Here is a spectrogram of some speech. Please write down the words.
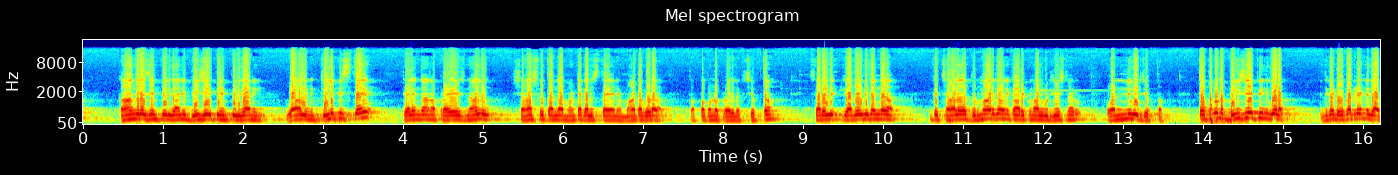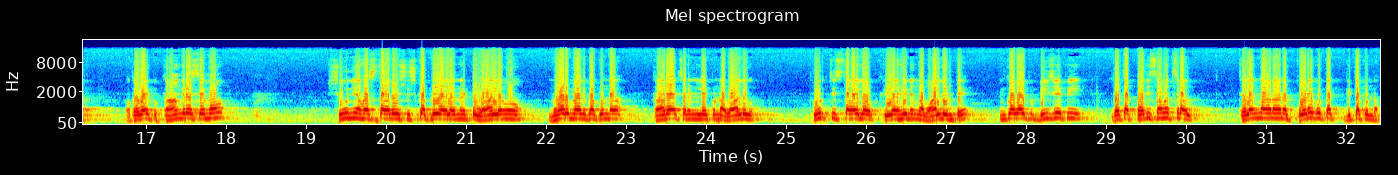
కాంగ్రెస్ ఎంపీలు కానీ బీజేపీ ఎంపీలు కానీ వాళ్ళని గెలిపిస్తే తెలంగాణ ప్రయోజనాలు శాశ్వతంగా మంట కలుస్తాయనే మాట కూడా తప్పకుండా ప్రజలకు చెప్తాం. సరే ఇక అదేవిధంగా ఇంకా చాలా దుర్మార్గమైన కార్యక్రమాలు కూడా చేసినారు. అవన్నీ కూడా చెప్తాం. తప్పకుండా బీజేపీని కూడా ఎందుకంటే ఒకటి రెండు కాదు. ఒకవైపు కాంగ్రెస్ ఏమో శూన్య హస్తాలు శుష్క ప్రియాలు అన్నట్టు వాళ్ళేమో నోరు మెదపకుండా కార్యాచరణ లేకుండా వాళ్ళు పూర్తి స్థాయిలో క్రియాహీనంగా వాళ్ళు ఉంటే ఇంకోవైపు బీజేపీ గత పది సంవత్సరాలు తెలంగాణ పొడగుట్ట గిట్టకుండా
